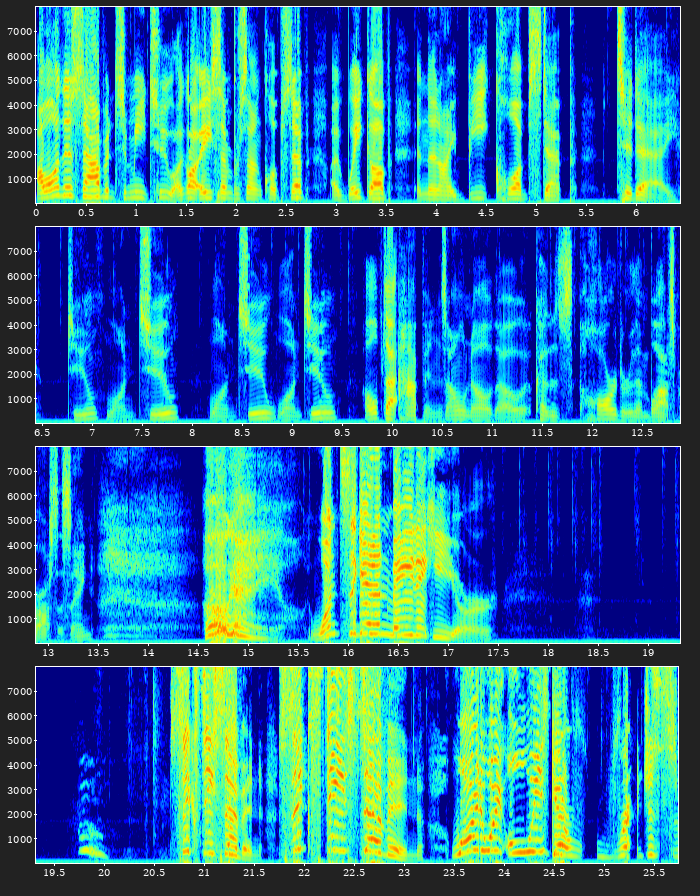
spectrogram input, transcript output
I want this to happen to me, too. I got 87% Clubstep, I wake up, and then I beat Clubstep today. Two, one, two, one, two, one, two. I hope that happens. I don't know, though, because it's harder than blast processing. Okay, once again made it here. 67! 67! Why do I always get just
